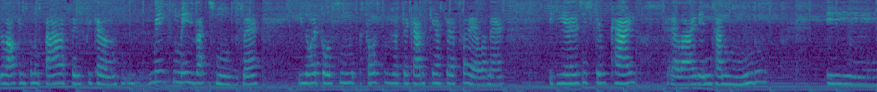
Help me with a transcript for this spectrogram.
lá o tempo não passa, ele fica meio que no meio de vários mundos, né? E não é todos, só os bibliotecários têm acesso a ela, né? E aí a gente tem o Kai, ela, a Irene tá no mundo, e,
